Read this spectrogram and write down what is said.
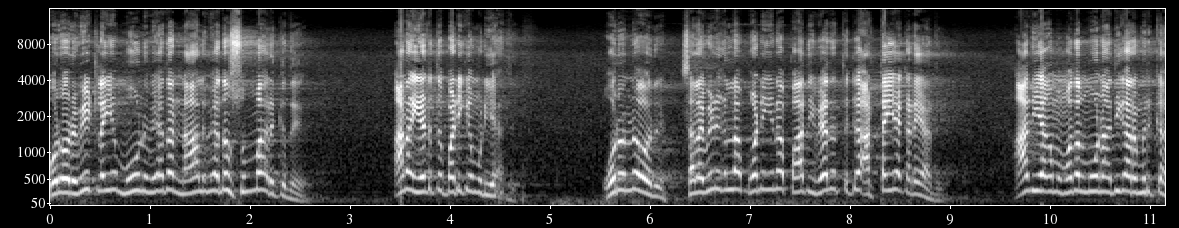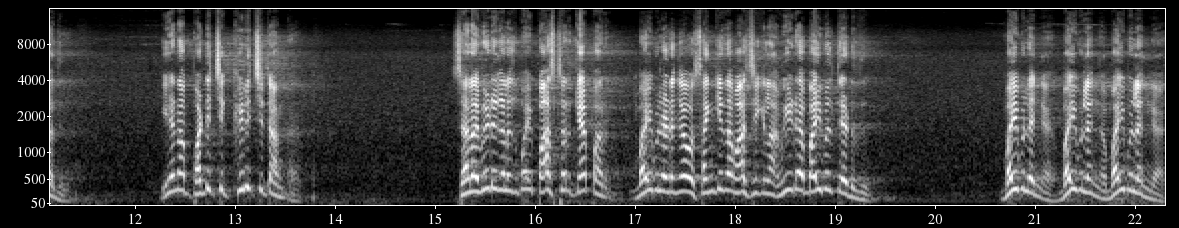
ஒரு ஒரு வீட்லேயும் மூணு வேதம் நாலு வேதம் சும்மா இருக்குது. ஆனால் எடுத்து படிக்க முடியாது. ஒரு ஒன்று ஒரு சில வீடுகள்லாம் போனீங்கன்னா பாதி வேதத்துக்கு அட்டையே கிடையாது. ஆதியாகம முதல் மூணு அதிகாரம் இருக்காது. ஏன்னா படித்து கிழிச்சிட்டாங்க. சில வீடுகளுக்கு போய் பாஸ்டர் கேட்பார் பைபிள் எடுங்க ஒரு சங்கீதம் வாசிக்கலாம். வீடே பைபிள் தேடுது. பைபிள் எங்க? பைபிள் எங்க? பைபிள் எங்க?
